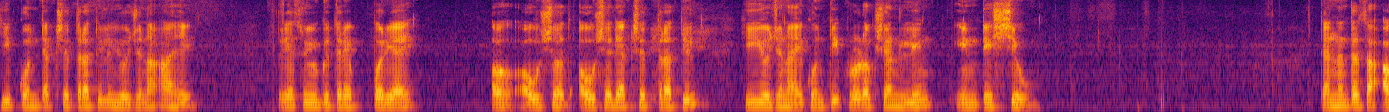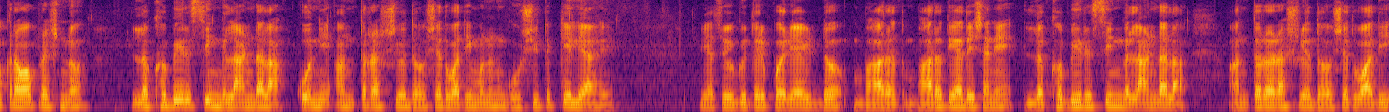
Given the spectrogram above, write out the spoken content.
ही कोणत्या क्षेत्रातील योजना आहे? तर याचं योग्य पर्याय अ औषध. औषध या क्षेत्रातील ही योजना आहे. कोणती? प्रोडक्शन लिंक इंटेशिव त्यानंतरचा अकरावा प्रश्न लखबीर सिंग लांडाला कोणी आंतरराष्ट्रीय दहशतवादी म्हणून घोषित केले आहे? याचं योग्य उत्तर पर्याय ड भारत. भारत या देशाने लखबीर सिंग लांडाला आंतरराष्ट्रीय दहशतवादी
